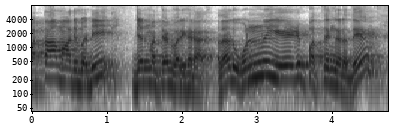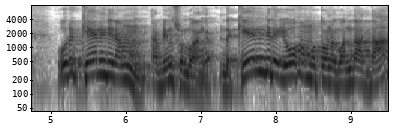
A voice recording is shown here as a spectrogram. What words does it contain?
பத்தாம் அதிபதி ஜென்மத்தில் வருகிறார். அதாவது ஒன்று ஏழு பத்துங்கிறது ஒரு கேந்திரம் அப்படின்னு சொல்லுவாங்க. இந்த கேந்திர யோகம் மொத்தவனுக்கு வந்தால் தான்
